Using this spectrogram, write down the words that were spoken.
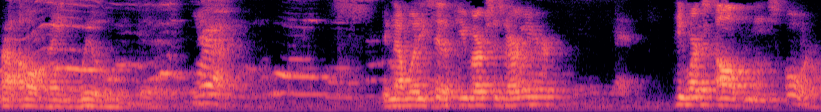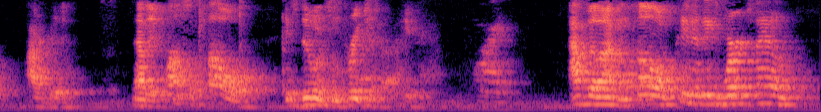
Not all things will be good. Yeah. Isn't that what he said a few verses earlier? He works all things for our good. Now, the Apostle Paul is doing some preaching right here. Right. I feel like when Paul is penning these words down,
